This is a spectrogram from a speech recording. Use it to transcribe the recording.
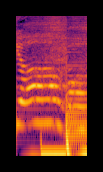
your voice.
